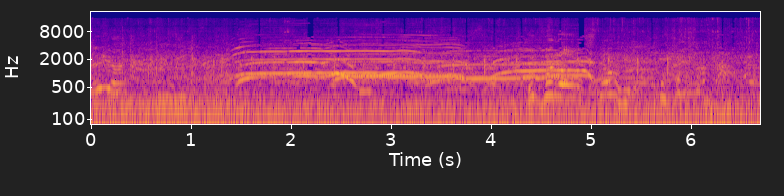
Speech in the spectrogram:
There you are. Who put it on still here?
